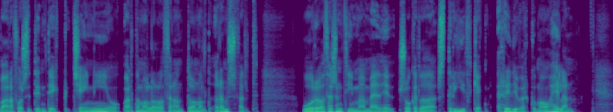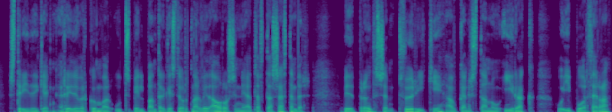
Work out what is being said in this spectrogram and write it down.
varafórsettin Dick Cheney og varnamálar á þeirran Donald Rumsfeld voru á þessum tíma með þið svo kallaða stríð gegn hriðjverkum á heilan. Stríðið gegn hriðjverkum var útspil bandaríkjastjórnar við árásinni 11. september við bröð sem tvö ríki, Afganistan og Írak og íbúar þeirra,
